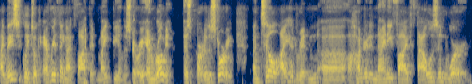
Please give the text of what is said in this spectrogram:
I basically took everything I thought that might be in the story and wrote it as part of the story until I had written uh, 195,000 word.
